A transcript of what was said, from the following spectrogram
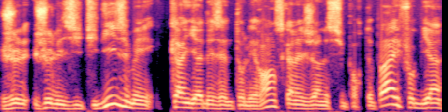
Je, je les utilise, mais quand il y a des intolérances, quand les gens ne les supportent pas, il faut bien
